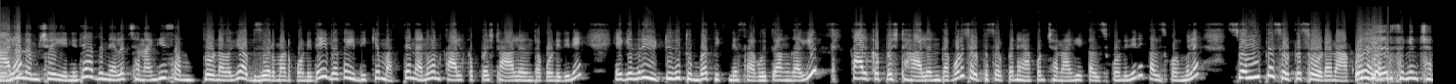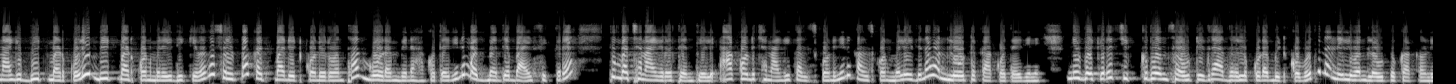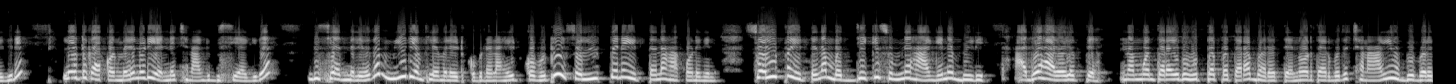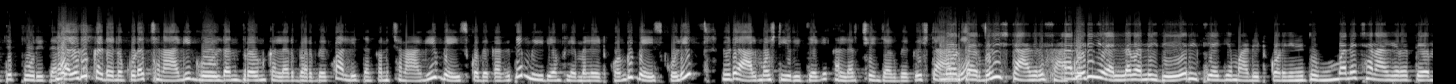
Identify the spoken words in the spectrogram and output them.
ಹಾಲಿನ ಅಂಶ ಏನಿದೆ ಅದನ್ನೆಲ್ಲ ಚೆನ್ನಾಗಿ ಸಂಪೂರ್ಣವಾಗಿ ಅಬ್ಸರ್ವ್ ಮಾಡ್ಕೊಂಡಿದೆ ಇವಾಗ ಇದಕ್ಕೆ ಮತ್ತೆ ನಾನು ಒಂದ್ ಕಾಲ್ ಕಪ್ ಅಷ್ಟು ಹಾಲನ್ನು ತಗೊಂಡಿದ್ದೀನಿ. ಯಾಕೆಂದ್ರೆ ಹಿಟ್ಟಿಗೆ ತುಂಬಾ ಥಿಕ್ನೆಸ್ ಆಗುತ್ತೆ ಹಂಗಾಗಿ ಕಾಲ್ ಕಪ್ ಅಷ್ಟು ಹಾಲನ್ನು ತಗೊಂಡು ಸ್ವಲ್ಪ ಸ್ವಲ್ಪನೇ ಹಾಕೊಂಡು ಚೆನ್ನಾಗಿ ಕಲ್ಸ್ಕೊಂಡಿದ್ದೀನಿ. ಕಲ್ಸ್ಕೊಂಡ್ಮೇಲೆ ಸ್ವಲ್ಪ ಸ್ವಲ್ಪ ಸೋಡಾನ ಹಾಕೊಂಡು ಎರಡು ಸೆಕೆಂಡ್ ಚೆನ್ನಾಗಿ ಬೀಟ್ ಮಾಡ್ಕೊಳ್ಳಿ. ಬೀಟ್ ಮಾಡ್ಕೊಂಡ್ಮೇಲೆ ಇದಕ್ಕೆ ಇವಾಗ ಸ್ವಲ್ಪ ಕಟ್ ಮಾಡಿ ಇಟ್ಕೊಂಡಿರುವಂತಹ ಗೋಡಂಬಿನ ಹಾಕೋತಾ ಇದ್ದೀನಿ. ಮಧ್ಯ ಮಧ್ಯೆ ಬಾಯಿ ಸಿಕ್ಕರೆ ತುಂಬಾ ಚೆನ್ನಾಗಿರುತ್ತೆ ಅಂತ ಹೇಳಿ ಹಾಕೊಂಡು ಚೆನ್ನಾಗಿ ಕಲ್ಸ್ಕೊಂಡಿದ್ದೀನಿ ಕಲ್ಸ್ಕೊಂಡ್ಮೇಲೆ ಇದನ್ನ ಒಂದ್ ಲೋಟಕ್ಕೆ ಹಾಕೋತಾ ಇದ್ದೀನಿ. ನೀವು ಬೇಕಾದ್ರೆ ಚಿಕ್ಕದು ಒಂದ್ ಸೌಟ್ ಇದ್ರೆ ಅದರಲ್ಲೂ ಕೂಡ ಬಿಟ್ಕೋಬಹುದು ನಾನು ಇಲ್ಲಿ ಒಂದ್ ಲೋಟಕ್ಕೆ ಹಾಕೊಂಡಿದ್ದೀನಿ ಲೋಟಕ್ಕೆ ಹಾಕೊಂಡ್ಮೇಲೆ ನೋಡಿ ಎಣ್ಣೆ ಚೆನ್ನಾಗಿ ಬಿಸಿಯಾಗಿದೆ. ಬಿಸಿ ಆದ್ಮೇಲೆ ಇವಾಗ ಮೀಡಿಯಂ ಫ್ಲೇಮ್ ಅಲ್ಲಿ ಇಟ್ಕೊಬಿಡೋಣ. ಇಟ್ಕೊಬಿಟ್ಟು ಸ್ವಲ್ಪನೇ ಹಿಟ್ಟನ್ನ ಹಾಕೊಂಡಿದೀನಿ ಸ್ವಲ್ಪ ಹಿಟ್ಟನ್ನ ಮಧ್ಯಕ್ಕೆ ಸುಮ್ನೆ ಹಾಗೇನೆ ಬಿಡಿ. ಅದೇ ಹರಳುತ್ತೆ ನಮ್ಗೊಂಥರ ಇದು ಉತ್ತಪ್ಪ ತರ ಬರುತ್ತೆ. ನೋಡ್ತಾ ಇರ್ಬೋದು ಚೆನ್ನಾಗಿ ಉಬ್ಬಿ ಬರುತ್ತೆ ಪೂರಿ ತರ ಎರಡು ಕಡೆನೂ ಕೂಡ ಚೆನ್ನಾಗಿ ಗೋಲ್ಡನ್ ಬ್ರೌನ್ ಕಲರ್ ಬರಬೇಕು. ಅಲ್ಲಿ ತನಕ ಚೆನ್ನಾಗಿ ಬೇಯಿಸ್ಕೋಬೇಕಾಗುತ್ತೆ. ಮೀಡಿಯಂ ಫ್ಲೇಮ್ ಅಲ್ಲಿ ಇಟ್ಕೊಂಡು ಬೇಯಿಸ್ಕೊಳ್ಳಿ. ನೋಡಿ ಆಲ್ಮೋಸ್ಟ್ ಈ ರೀತಿಯಾಗಿ ಕಲರ್ ಚೇಂಜ್ ಆಗ್ಬೇಕು. ಇಷ್ಟ ಇರ್ಬೋದು ಇಷ್ಟ ಆದ್ರೆ ಸಾಕು. ನೋಡಿ ಎಲ್ಲವನ್ನು ಇದೇ ರೀತಿಯಾಗಿ ಮಾಡಿ ಇಟ್ಕೊಂಡಿದೀನಿ ತುಂಬಾನೇ ಚೆನ್ನಾಗಿರುತ್ತೆ.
